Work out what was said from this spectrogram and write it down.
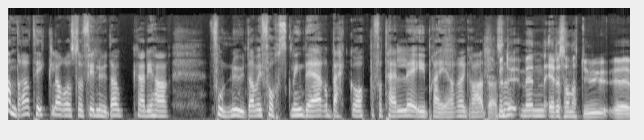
andre artikler og så finner ut av hva de har funnet ut av i forskning der, backer opp og forteller i bredere grad. Altså. Men, du, men er det sånn at du uh,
